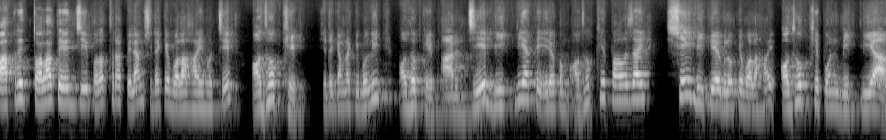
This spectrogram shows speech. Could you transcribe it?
পাত্রের তলাতে যে পদার্থটা পেলাম সেটাকে বলা হয় হচ্ছে অধক্ষেপ। সেটাকে আমরা কি বলি? অধক্ষেপ। আর যে বিক্রিয়াতে এরকম অধক্ষেপ পাওয়া যায় সেই বিক্রিয়াগুলোকে বলা হয় অধক্ষেপণ বিক্রিয়া।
